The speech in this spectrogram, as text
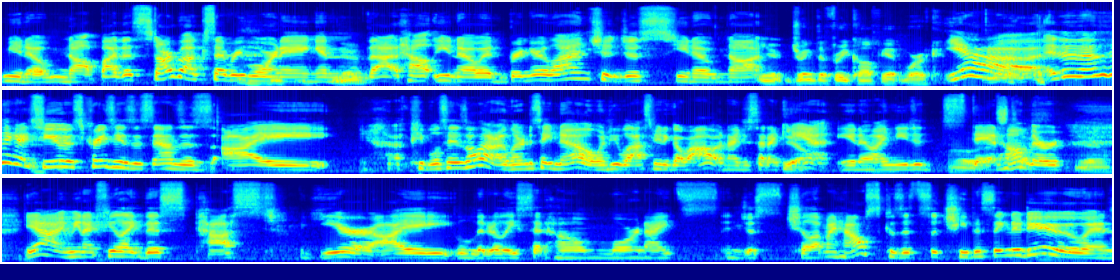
you know not buy the Starbucks every morning, and Yeah. that help you know, and bring your lunch, and just you know not. you drink the free coffee at work. Yeah. and then the other thing I do, as crazy as it sounds, is I. People say this all the time. I learned to say no when people ask me to go out, and I just said I can't. You know, I need to Oh, stay at home. tough. There, yeah. yeah, I mean, I feel like this past year, I literally sit home more nights and just chill at my house because it's the cheapest thing to do. And,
